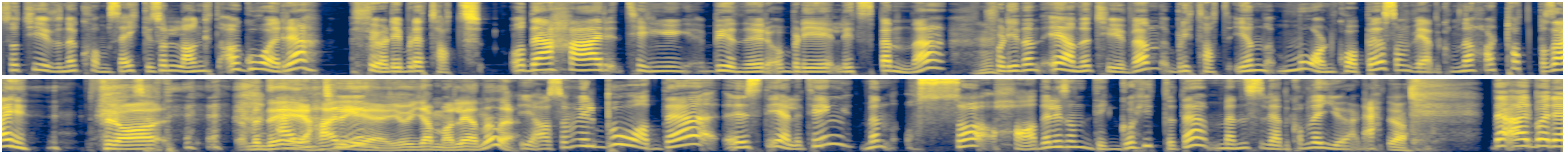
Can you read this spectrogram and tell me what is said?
Så tyvene kom seg ikke så langt av gårde før de ble tatt. Og det er her ting begynner å bli litt spennende. Mm. Fordi den ene tyven blir tatt i en morgenkåpe som vedkommende har tatt på seg. Fra ja, Men det Er her tyv? er jo hjemme alene, det. Ja, Som vil både eh, stjele ting, men også ha det liksom digg og hyttete mens vedkommende gjør det. Ja. Det er bare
